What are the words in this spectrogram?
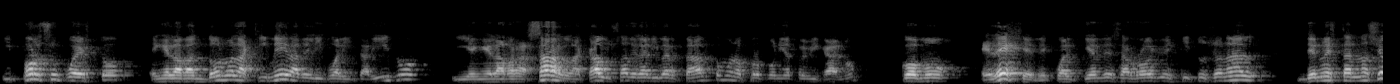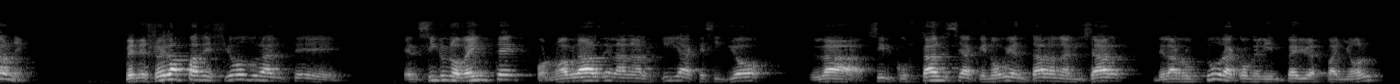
y, por supuesto, en el abandono a la quimera del igualitarismo y en el abrazar la causa de la libertad, como nos proponía Trevijano, como el eje de cualquier desarrollo institucional de nuestras naciones. Venezuela padeció durante el siglo XX, por no hablar de la anarquía que siguió la circunstancia que no voy a entrar a analizar de la ruptura con el imperio español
